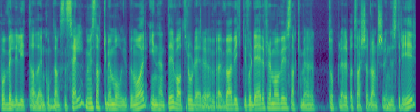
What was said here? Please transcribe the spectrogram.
på veldig lite av den kompetansen selv, men vi snakker med målgruppen vår. Innhenter hva dere, hva er viktig for dere fremover. Snakker med toppledere på tvers av bransjer og industrier.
